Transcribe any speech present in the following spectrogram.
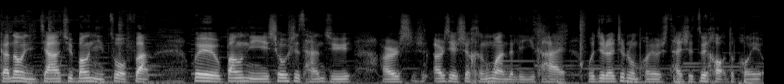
赶到你家去帮你做饭，会帮你收拾残局，而是而且是很晚的离开。我觉得这种朋友才是最好的朋友。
